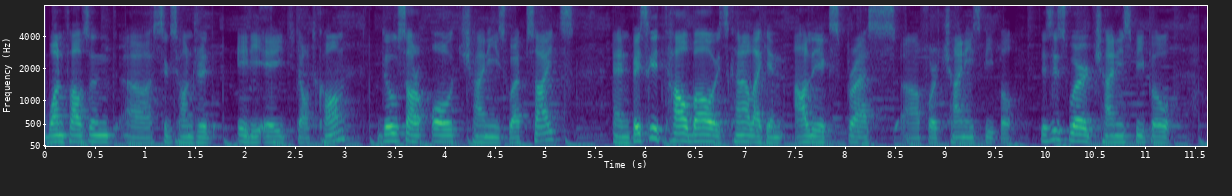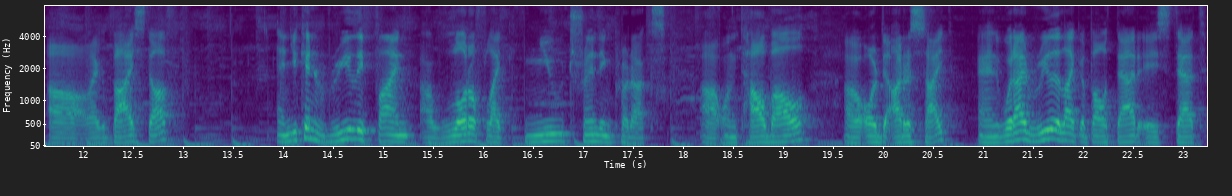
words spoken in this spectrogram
1688.com. Those are all Chinese websites. And basically Taobao is kind of like an AliExpress uh, for Chinese people. This is where Chinese people uh, like buy stuff. And you can really find a lot of like new trending products uh, on Taobao uh, or the other site. And what I really like about that is that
